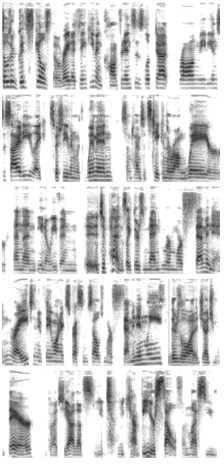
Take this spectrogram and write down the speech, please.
those are good skills, though, right? I think even confidence is looked at wrong maybe in society like especially even with women sometimes it's taken the wrong way or and then you know even it, it depends. Like there's men who are more feminine right? And if they want to express themselves more femininely there's a lot of judgment there but yeah that's you, you can't be yourself unless you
